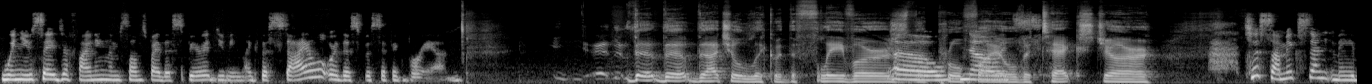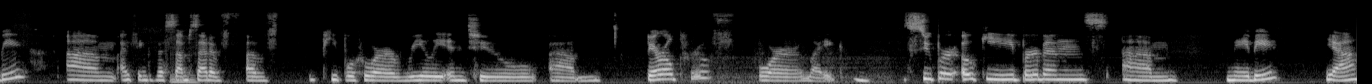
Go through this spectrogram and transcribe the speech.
When you say defining themselves by the spirit, do you mean like the style or the specific brand? The the the actual liquid, the flavors, oh, the profile, no, the texture. To some extent, maybe. Um, I think the mm-hmm. subset mm. of of people who are really into um, barrel proof or like super oaky bourbons, um, maybe, yeah.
